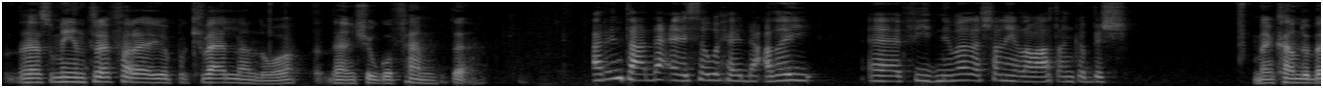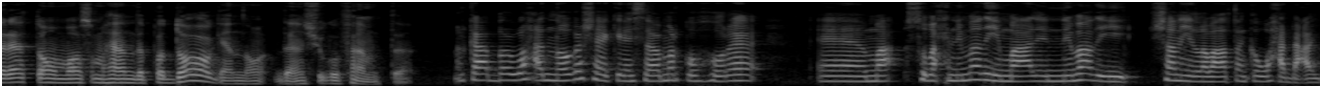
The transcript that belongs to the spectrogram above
Det som inträffar är ju på kvällen då, den 25. Arrintaa dhacaysa waxay dhacday eh, fiidnimada shan iyo labaatanka bish. Men kan du berätta om vad som hände på dagen den 25? marka bal waxaad nooga sheekaysaa marka hore eh, ma, subaxnimadii maalinnimadii shan iyo labaatanka waxa dhacay.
